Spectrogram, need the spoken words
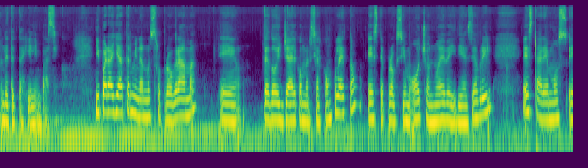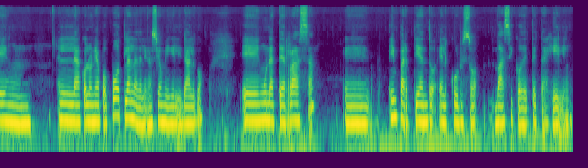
de Teta Healing básico. Y para ya terminar nuestro programa, eh, te doy ya el comercial completo. Este próximo 8, 9 y 10 de abril estaremos en la colonia Popotla, en la delegación Miguel Hidalgo, en una terraza, eh, impartiendo el curso básico de Teta Healing.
